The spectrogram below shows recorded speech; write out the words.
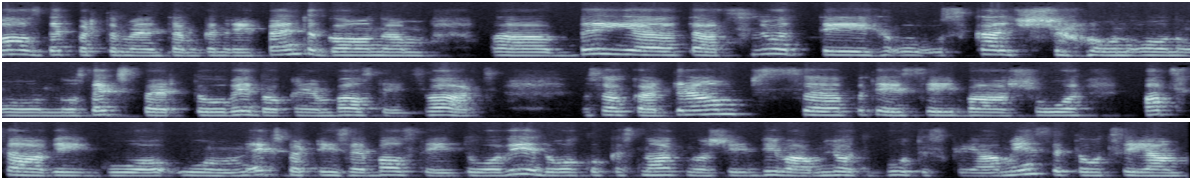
valsts departamentam, gan arī Pentagonam bija tāds ļoti skaļš un, un, un uz ekspertu viedokļiem balstīts vārds. Savukārt Trumps patiesībā šo patstāvīgo un ekspertīzē balstīto viedokli, kas nāk no šīm divām ļoti būtiskajām institūcijām,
